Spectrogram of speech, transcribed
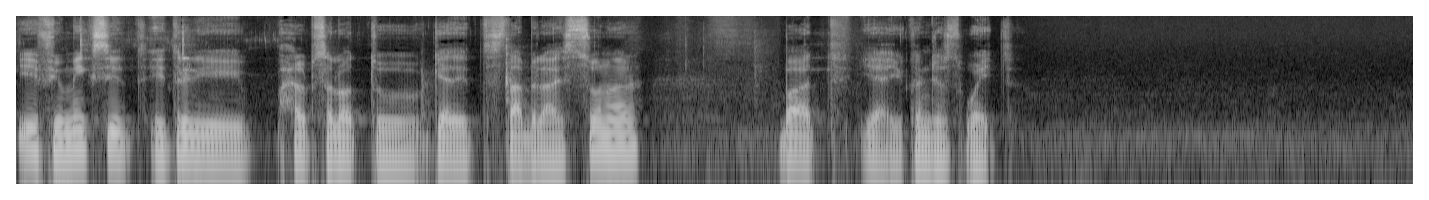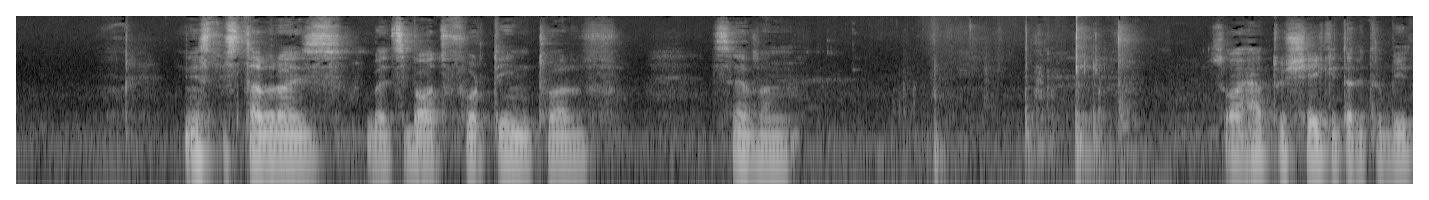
If you mix it it really helps a lot to get it stabilized sooner but yeah you can just wait Needs to stabilize, but it's about 14, 12, 7. So I had to shake it a little bit.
